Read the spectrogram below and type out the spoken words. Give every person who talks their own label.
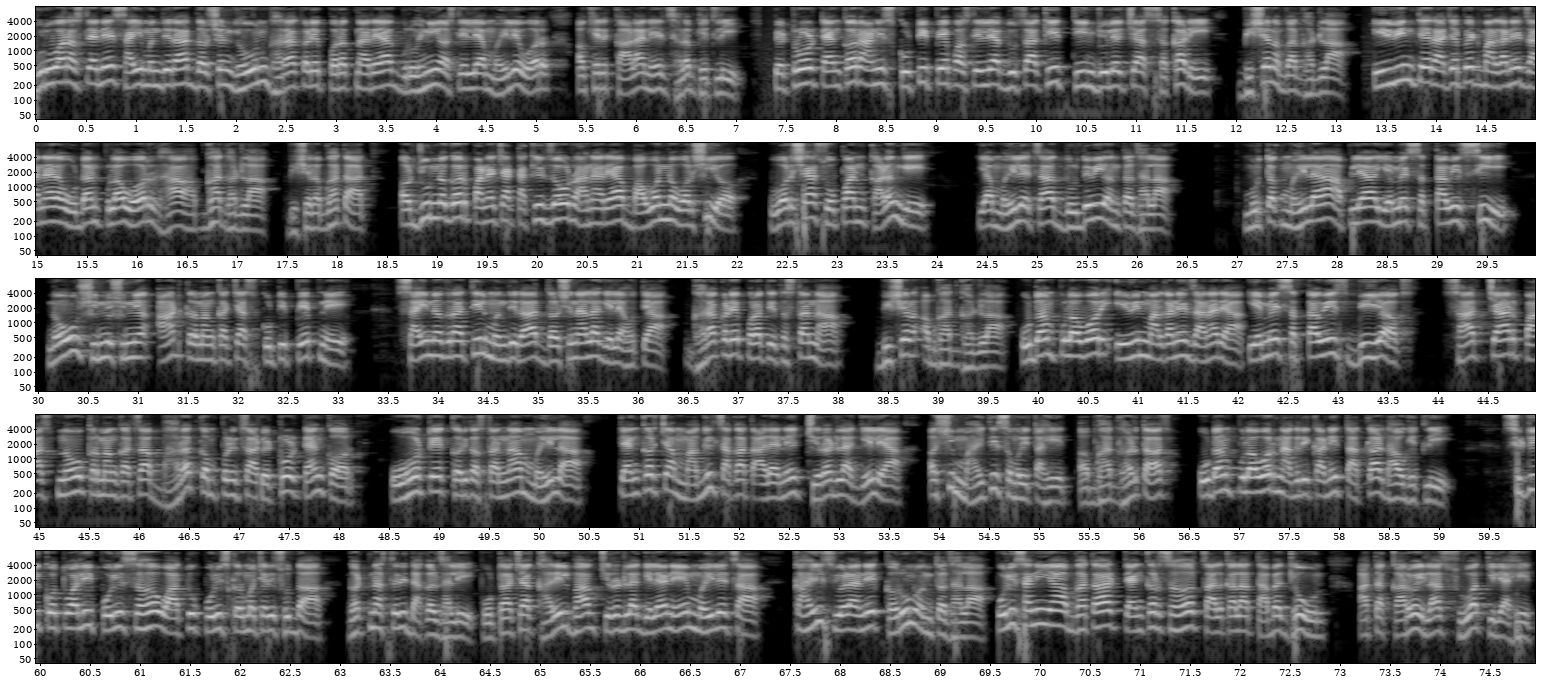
Speaker 1: गुरुवार असल्याने साई मंदिरात दर्शन घेऊन घराकडे परतणाऱ्या गृहिणी असलेल्या महिलेवर अखेर काळाने झडप घेतली. पेट्रोल टँकर आणि स्कूटी पेप असलेल्या दुचाकी तीन जुलैच्या सकाळी भीषण अपघात घडला. इरविन ते राजापेठ मार्गाने जाणाऱ्या उड्डाण पुलावर हा अपघात घडला. भीषण अपघातात अर्जुननगर पाण्याच्या टाकीजवळ राहणाऱ्या बावन्न वर्षीय वर्षा सोपान काळंगे या महिलेचा दुर्दैवी अंत झाला. मृतक महिला आपल्या एम एस सत्तावीस सी नऊ शून्य शून्य आठ क्रमांकाच्या स्कूटी पेपने साईनगरातील मंदिरात दर्शनाला गेल्या होत्या. घराकडे परत येत असताना भीषण अपघात घडला. उड्डाण पुलावर इरविन मार्गाने जाणाऱ्या एम एस सत्तावीस बी एक्स सात चार पाच नऊ क्रमांकाचा भारत कंपनीचा पेट्रोल टँकर ओव्हरटेक करीत असताना महिला टँकरच्या मागील चाकात आल्याने चिरडल्या गेल्या अशी माहिती समोर येत आहे. अपघात घडताच उड्डाण पुलावर नागरिकांनी तात्काळ धाव घेतली. सिटी कोतवाली पोलीससह वाहतूक पोलीस कर्मचारी सुद्धा घटनास्थळी दाखल झाले. पोटाच्या खालील भाग चिरडला गेल्याने महिलेचा काहीच वेळाने करून अंत झाला. पोलिसांनी या अपघातात टँकरसह चालकाला ताब्यात घेऊन आता कारवाईला सुरुवात केली आहे.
